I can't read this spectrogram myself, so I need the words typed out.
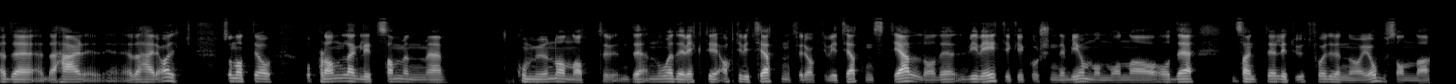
er, det, er, det her, er det her alt? Sånn at det å, å planlegge litt sammen med kommunene at det, nå er det viktig aktiviteten for aktivitetens del. Det, vi vet ikke hvordan det blir om noen måneder. og Det, sant, det er litt utfordrende å jobbe sånn. da.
